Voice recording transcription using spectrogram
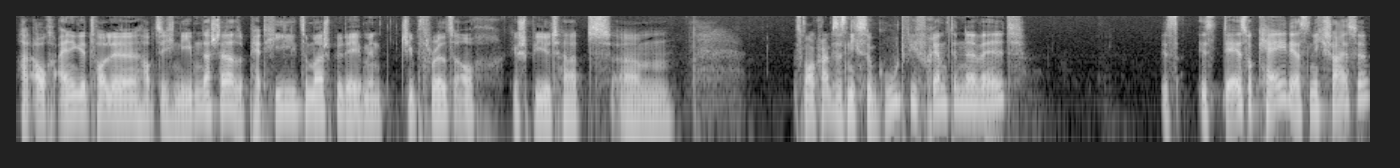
Hat auch einige tolle, hauptsächlich Nebendarsteller, also Pat Healy zum Beispiel, der eben in Cheap Thrills auch gespielt hat. Ähm, Small Crimes ist nicht so gut wie Fremd in der Welt. Ist, ist, der ist okay, der ist nicht scheiße,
